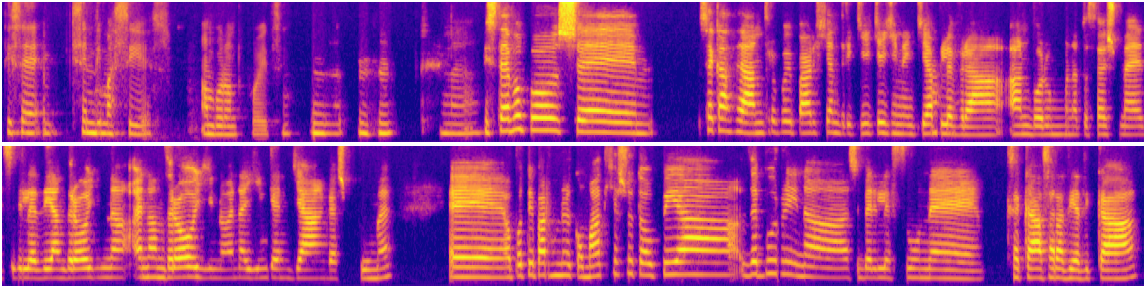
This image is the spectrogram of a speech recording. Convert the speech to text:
τις, ε, τις ενδυμασίες, αν μπορώ να το πω έτσι. Ναι. Πιστεύω πως ε, σε κάθε άνθρωπο υπάρχει ανδρική και γυναικεία πλευρά, αν μπορούμε να το θέσουμε έτσι. Δηλαδή, ανδρόγυνα, ένα ανδρόγυνο, ένα yin και yang, ας πούμε. Ε, οπότε υπάρχουν κομμάτια σου τα οποία δεν μπορεί να συμπεριληφθούν ξεκάθαρα διαδικά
